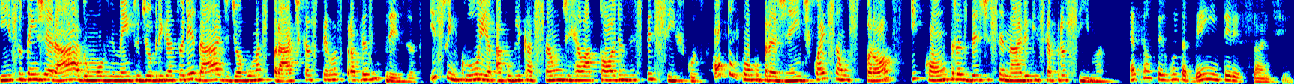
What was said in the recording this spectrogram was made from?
e isso tem gerado um movimento de obrigatoriedade de algumas práticas pelas próprias empresas. Isso inclui a publicação de relatórios específicos. Conta um pouco para a gente quais são os prós e contras deste cenário que se aproxima. Essa é uma pergunta bem interessante.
